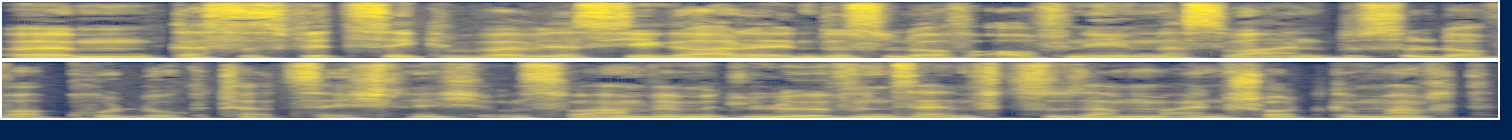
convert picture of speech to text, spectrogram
Ähm, das ist witzig, weil wir das hier gerade in Düsseldorf aufnehmen. Das war ein Düsseldorfer Produkt tatsächlich. Und zwar haben wir mit Löwensenf zusammen einen Shot gemacht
